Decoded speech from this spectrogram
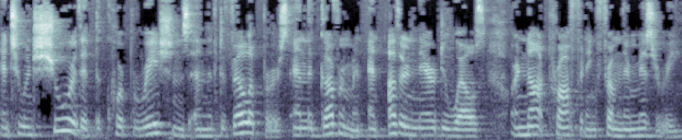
and to ensure that the corporations and the developers and the government and other ne'er do wells are not profiting from their misery.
